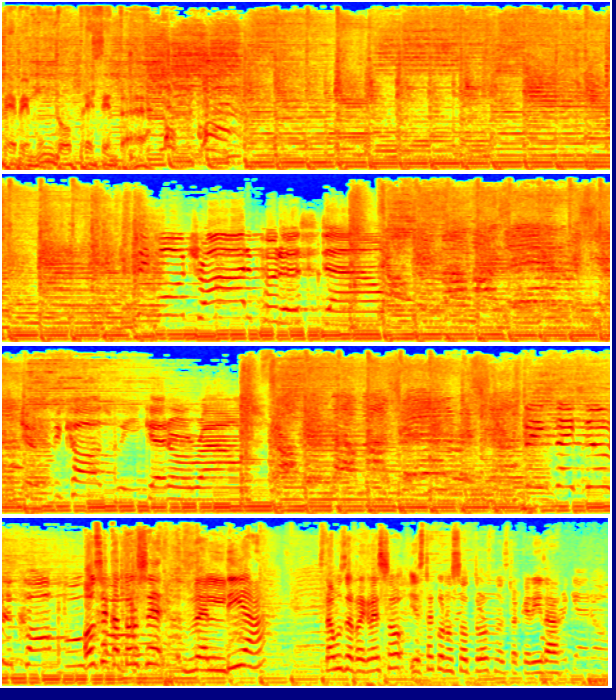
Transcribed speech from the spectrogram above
Bebemundo presenta. People try to put us down just because we get around. Things they do look awful. 11.14 del día. Estamos de regreso y está con nosotros nuestra querida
